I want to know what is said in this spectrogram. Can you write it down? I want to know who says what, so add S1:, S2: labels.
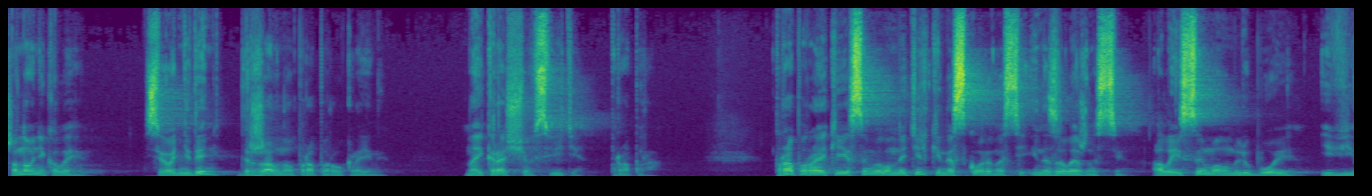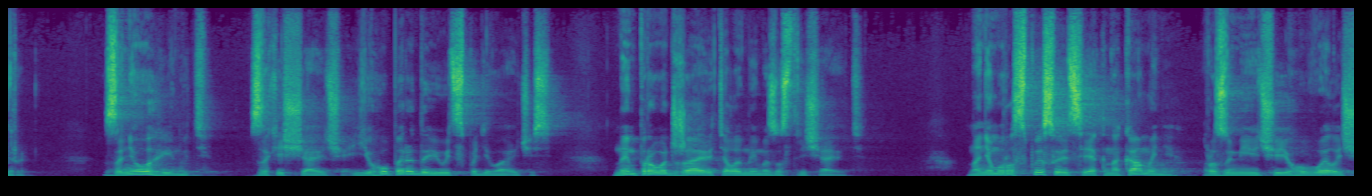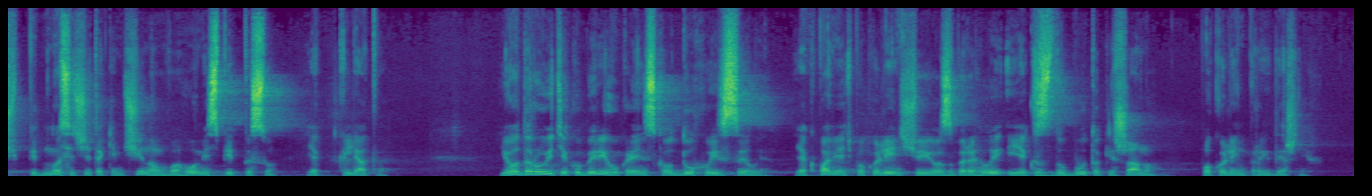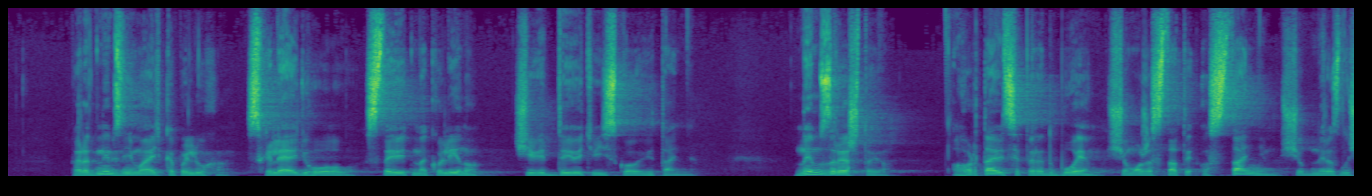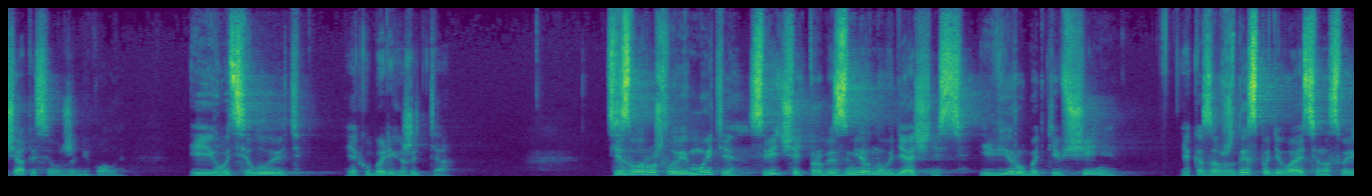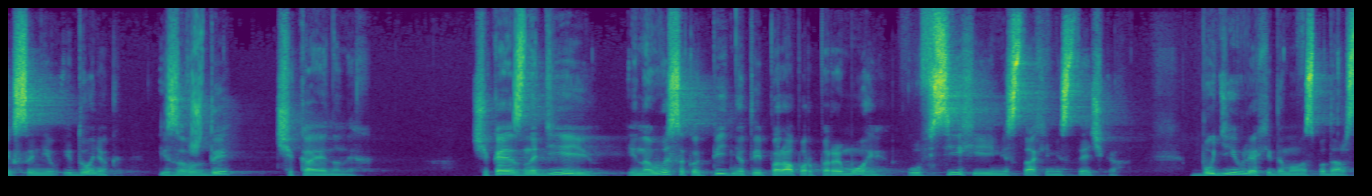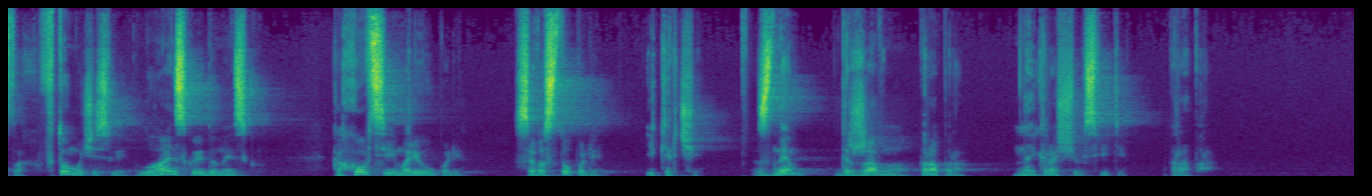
S1: Шановні колеги, сьогодні День Державного прапора України, найкращого в світі прапора. Прапора, який є символом не тільки нескореності і незалежності, але й символом любові і віри. За нього гинуть, захищаючи, його передають, сподіваючись, ним проводжають, але ними зустрічають. На ньому розписується, як на камені, розуміючи його велич, підносячи таким чином вагомість підпису, як клятви. Його дарують як оберіг українського духу і сили, як пам'ять поколінь, що його зберегли, і як здобуток і шану поколінь прийдешніх. Перед ним знімають капелюха, схиляють голову, стають на коліно чи віддають військове вітання. Ним, зрештою, огортаються перед боєм, що може стати останнім, щоб не розлучатися вже ніколи, і його цілують як оберіг життя. Ці зворушливі миті свідчать про безмірну вдячність і віру батьківщині, яка завжди сподівається на своїх синів і доньок і завжди чекає на них. Чекає з надією і на високо піднятий прапор перемоги у всіх її містах і містечках, будівлях і домогосподарствах, в тому числі Луганську і Донецьку, Каховці і Маріуполі, Севастополі і Керчі. З Днем Державного прапора, найкращого в світі прапора.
